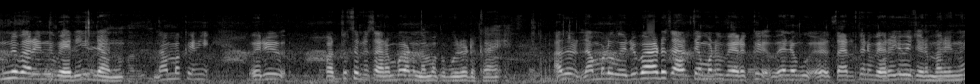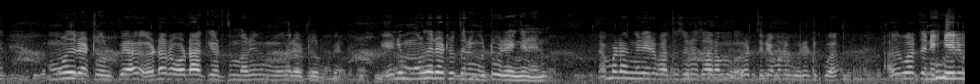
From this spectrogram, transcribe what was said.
ഇന്ന് പറയുന്ന വിലയില്ലാന്നും നമുക്കിനി ഒരു പത്ത് സെന്റ് സ്ഥലം വേണം നമുക്ക് വീടെടുക്കാൻ. അത് നമ്മൾ ഒരുപാട് സ്ഥലത്ത് നമ്മൾ വിരക്ക് തരത്തിന് വ്- സ്ഥലത്തിന് വില ചോദിച്ചാലും പറയുന്നു. മൂന്ന് ലക്ഷം റുപ്യ ഇവിടെ റോഡാക്കി എടുത്തും പറയുന്നു മൂന്ന് ലക്ഷം റുപ്യ ഇനി മൂന്ന് ലക്ഷത്തിനും കിട്ടൂല എങ്ങനെയാണ്? നമ്മളെങ്ങനെ ഒരു പത്ത് സെന്റ് സ്ഥലം എടുത്തിട്ട് നമ്മൾ വീടെടുക്കുക അതുപോലെ തന്നെ ഇനി ഒരു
